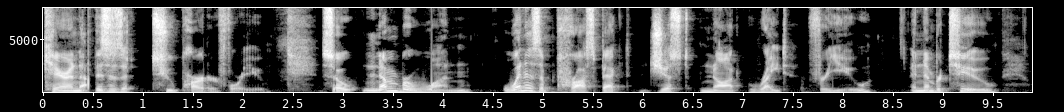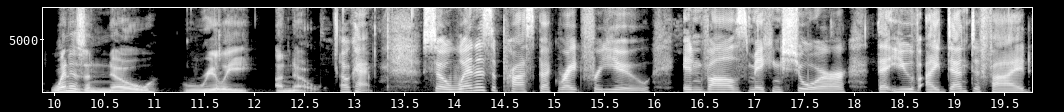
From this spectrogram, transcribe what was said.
Caryn, this is a two parter for you. So, number one, when is a prospect just not right for you? And number two, when is a no really a no? Okay. So, when is a prospect right for you involves making sure that you've identified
